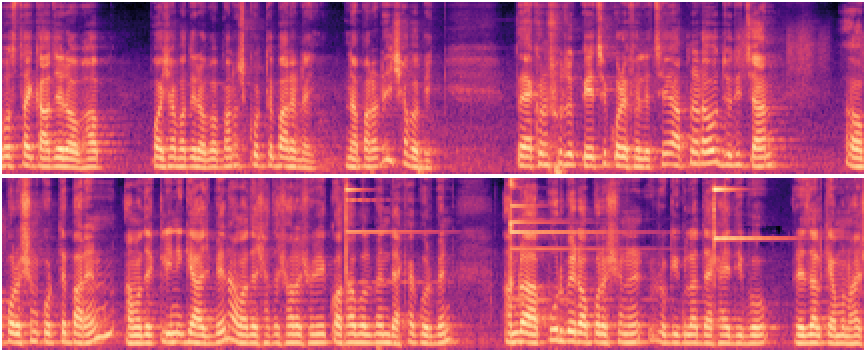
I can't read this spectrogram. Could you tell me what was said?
অবস্থায় কাজের অভাব, পয়সাপাতির অভাব মানুষ করতে পারে নাই, না পারাটাই স্বাভাবিক। তো এখন সুযোগ পেয়েছে, করে ফেলেছে। আপনারাও যদি চান, অপারেশন করতে পারেন, আমাদের ক্লিনিকে আসবেন, আমাদের সাথে সরাসরি কথা বলবেন, দেখা করবেন। আমরা পূর্বের অপারেশনের রোগীগুলো দেখাই দিব, রেজাল্ট কেমন হয়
